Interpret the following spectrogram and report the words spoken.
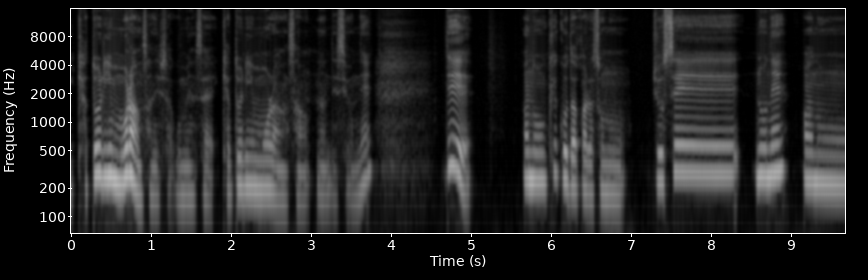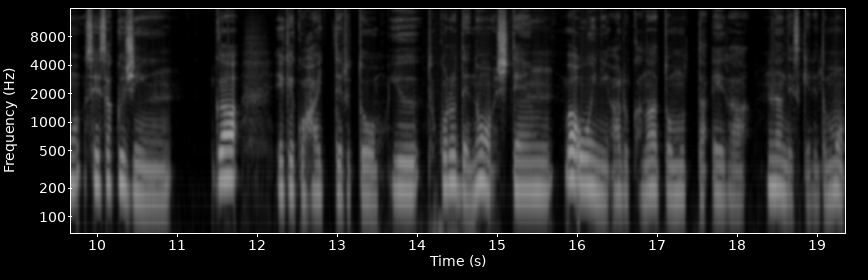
ー、キャトリン・モランさんでした。ごめんなさい。キャトリン・モランさんなんですよね。であの結構だからその女性のねあの制作陣が、結構入ってるというところでの視点は大いにあるかなと思った映画なんですけれども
